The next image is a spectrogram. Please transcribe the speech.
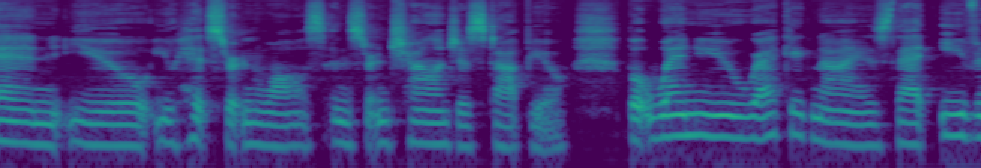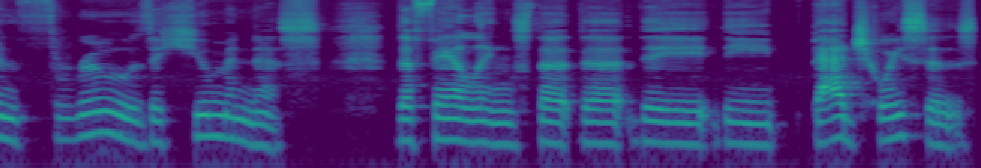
and you you hit certain walls and certain challenges stop you. But when you recognize that even through the humanness the failings the the the the bad choices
